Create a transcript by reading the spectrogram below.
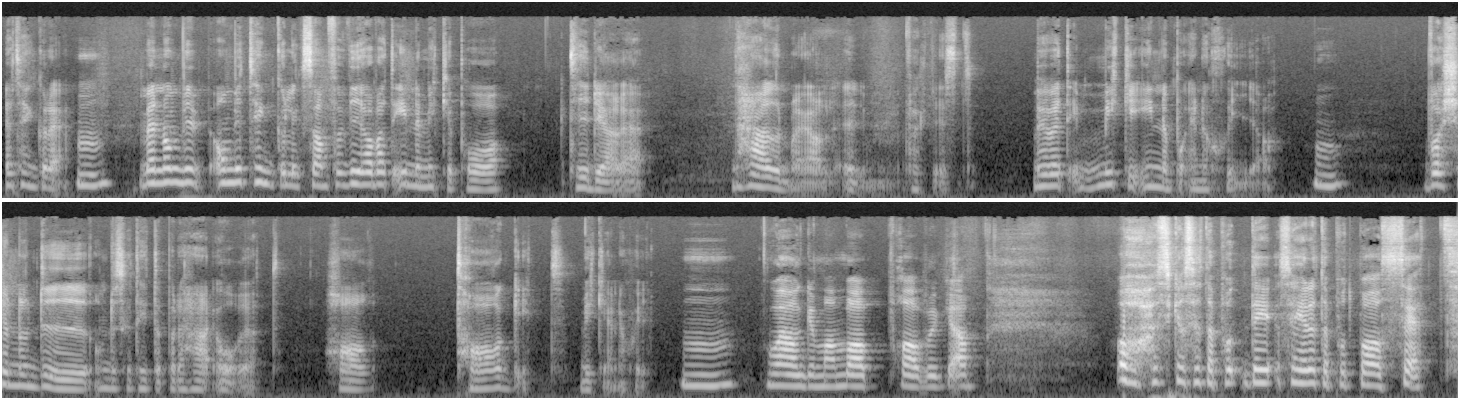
Jag tänker det. Men om vi, om vi tänker liksom, för vi har varit inne mycket på tidigare, det här undrar jag eh, faktiskt. Vi har varit mycket inne på energier. Vad känner du, om du ska titta på det här året, har tagit mycket energi? Wow, gumman, bara bra brygga. Åh, jag ska sätta på, det, säga detta på ett bra sätt.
